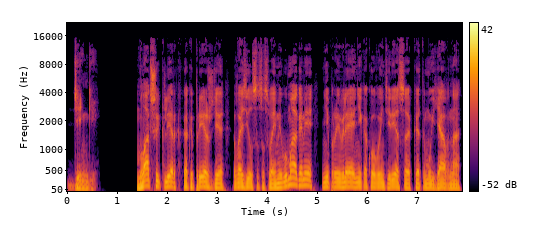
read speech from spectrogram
деньги. Младший клерк, как и прежде, возился со своими бумагами, не проявляя никакого интереса к этому явно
